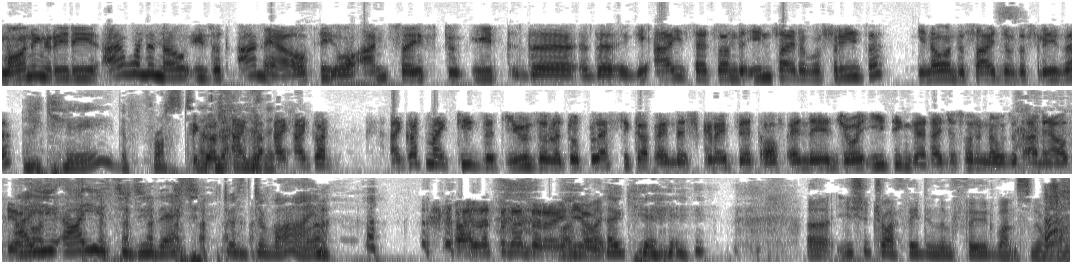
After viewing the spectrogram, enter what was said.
Morning, Rudy. I want to know, is it unhealthy or unsafe to eat the, the, the ice that's on the inside of a freezer? You know, on the sides of the freezer? Okay, the frost. Because that I got, I, I got, I got my kids that use a little plastic cup and they scrape that off and they enjoy eating that. I just want to know, is it unhealthy or I, not? u- I used to do that. it was divine. I listen on the radio. like- Okay. Uh, you should try feeding them food once in a while,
